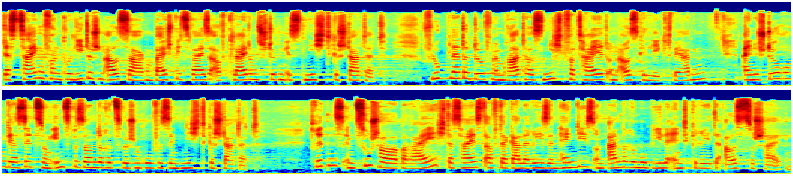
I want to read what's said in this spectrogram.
Das Zeigen von politischen Aussagen, beispielsweise auf Kleidungsstücken, ist nicht gestattet. Flugblätter dürfen im Rathaus nicht verteilt und ausgelegt werden. Eine Störung der Sitzung, insbesondere Zwischenrufe, sind nicht gestattet. Drittens im Zuschauerbereich, das heißt auf der Galerie sind Handys und andere mobile Endgeräte auszuschalten.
